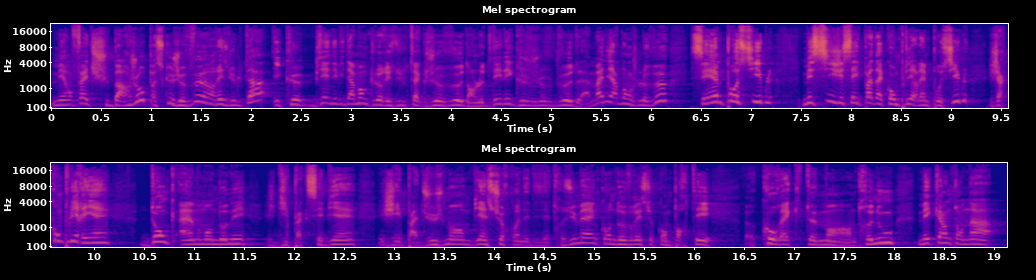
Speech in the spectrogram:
Mais en fait, je suis barjot parce que je veux un résultat et que bien évidemment que le résultat que je veux, dans le délai que je veux, de la manière dont je le veux, c'est impossible. Mais si j'essaye pas d'accomplir l'impossible, j'accomplis rien. Donc, à un moment donné, je dis pas que c'est bien, j'ai pas de jugement. Bien sûr qu'on est des êtres humains, qu'on devrait se comporter euh, correctement entre nous. Mais quand on a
